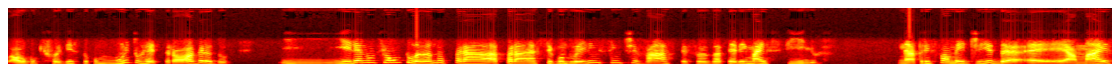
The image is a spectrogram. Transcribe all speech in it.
algo que foi visto como muito retrógrado e, e ele anunciou um plano para, segundo ele, incentivar as pessoas a terem mais filhos. Né? A principal medida é, é, a mais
